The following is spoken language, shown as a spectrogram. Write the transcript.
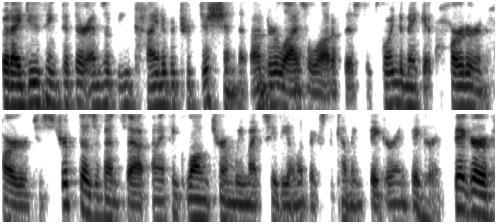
But I do think that there ends up being kind of a tradition that underlies a lot of this that's going to make it harder and harder to strip those events out. And I think long term, we might see the Olympics becoming bigger and bigger and bigger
